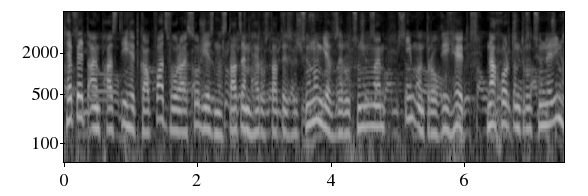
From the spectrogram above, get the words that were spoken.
թեպետ այն փաստի հետ կապված, որ այսօր ես նստած եմ հերոստատեսությունում եւ զրուցում եմ իմ ընտրողի հետ։ Նախորդ ընտրություններին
